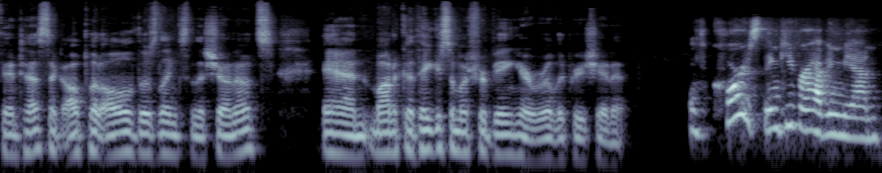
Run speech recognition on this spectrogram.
Fantastic. I'll put all of those links in the show notes. And Monica, thank you so much for being here. Really appreciate it. Of course. Thank you for having me on.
